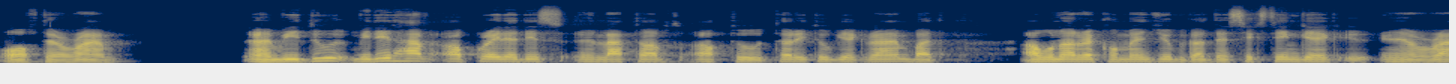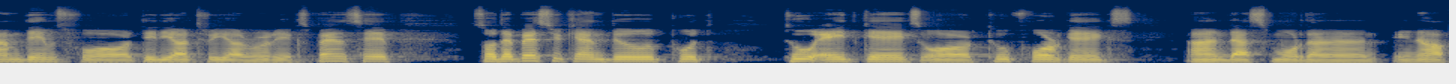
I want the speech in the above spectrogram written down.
of the RAM. And we do we did have upgraded this uh, laptops up to 32 gig RAM, but I will not recommend you because the 16 gig uh, RAM DIMMs for DDR3 are really expensive. So the best you can do put two 8 gigs or two 4 gigs and that's more than enough.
